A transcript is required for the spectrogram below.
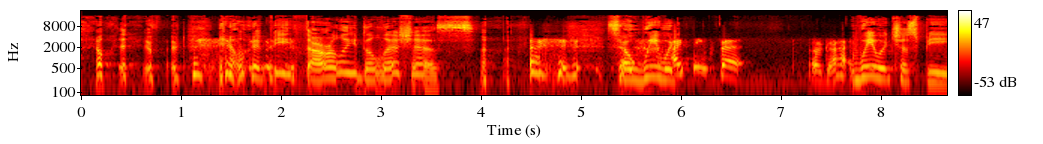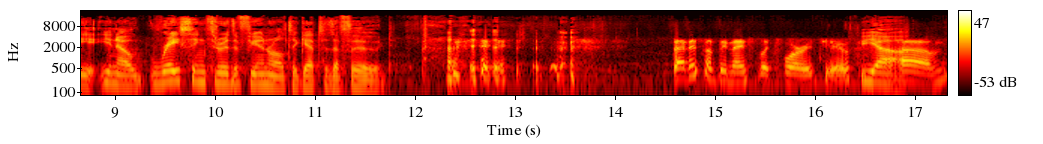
it, would, it would be thoroughly delicious. so we would I think that. Oh, go ahead. we would just be, you know, racing through the funeral to get to the food. That is something nice to look forward to. Yeah. Um,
